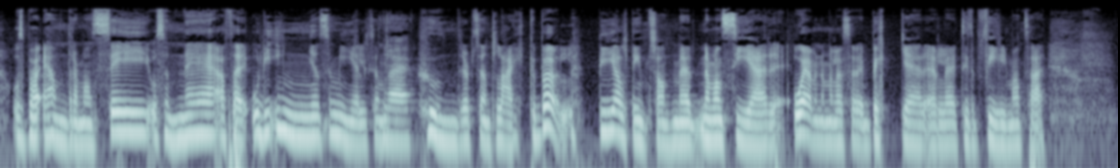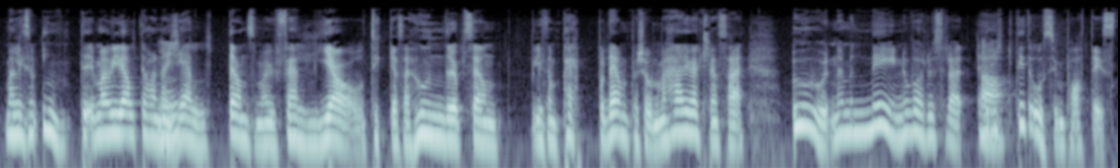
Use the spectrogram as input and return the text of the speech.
och så bara ändrar man sig och så nej. Alltså, och det är ingen som är liksom nej. 100% likeable. Det är alltid intressant med, när man ser, och även när man läser böcker eller tittar på film, att så här, man, liksom inte, man vill ju alltid ha den här mm. hjälten som man vill följa och tycka så här 100% liksom pepp på den personen. Men här är det verkligen så här, uh, nej men nej, nu var du sådär ja. riktigt osympatisk.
